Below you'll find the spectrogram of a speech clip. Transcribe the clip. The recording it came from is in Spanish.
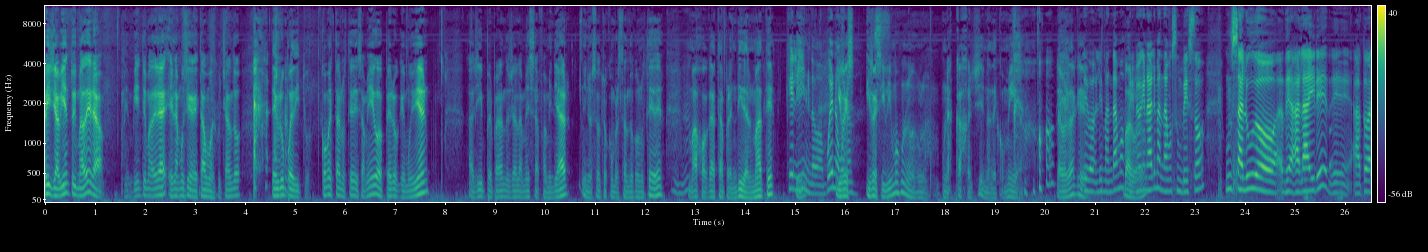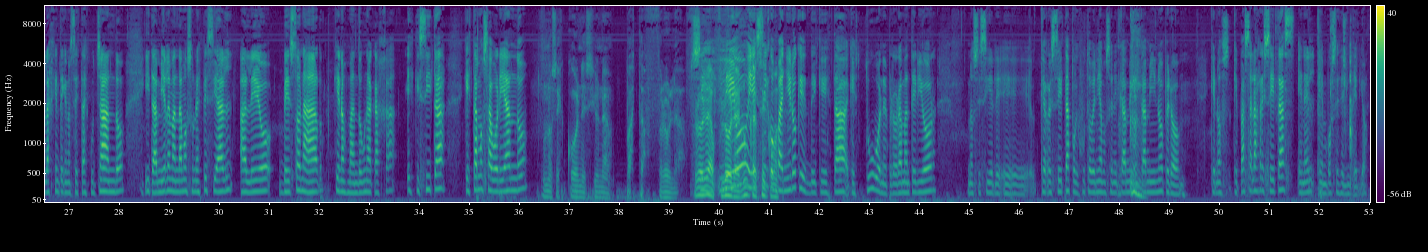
Maravilla, Viento y Madera. Viento y Madera es la música que estábamos escuchando del grupo Editur. ¿Cómo están ustedes amigos? Espero que muy bien. Allí preparando ya la mesa familiar y nosotros conversando con ustedes. Majo acá está prendida el mate. Qué lindo. bueno, y, bueno. y recibimos unas cajas llenas de comida. La verdad que... Le, mandamos, primero que nada, le mandamos un beso, un saludo de, al aire de, a toda la gente que nos está escuchando y también le mandamos un especial a Leo Besonard que nos mandó una caja exquisita que estamos saboreando. Unos escones y una pasta frola. Frola o flora, Leo nunca es sé el cómo- compañero que, de, que, está, que estuvo en el programa anterior. No sé si él, eh, qué recetas, porque justo veníamos en el cambio del camino, pero que nos que pasa las recetas en el en Voces del Interior.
